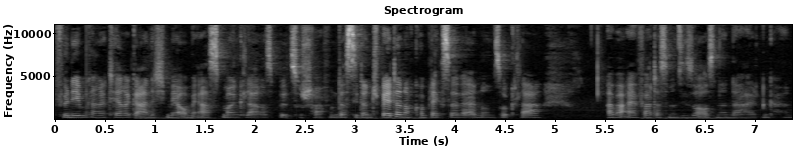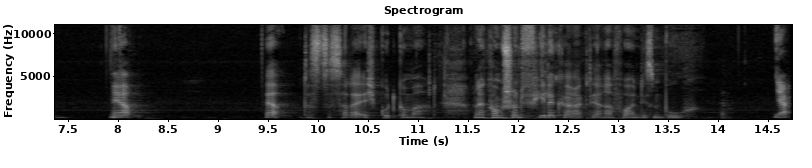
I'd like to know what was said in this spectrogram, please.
für Nebencharaktere gar nicht mehr, um erstmal ein klares Bild zu schaffen. Dass sie dann später noch komplexer werden und so, klar. Aber einfach, dass man sie so auseinanderhalten kann. Ja. Ja, das, das hat er echt gut gemacht. Und da kommen schon viele Charaktere vor in diesem Buch. Ja.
